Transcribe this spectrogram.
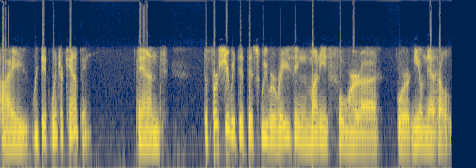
I we did winter camping, and the first year we did this, we were raising money for uh, for neonatal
